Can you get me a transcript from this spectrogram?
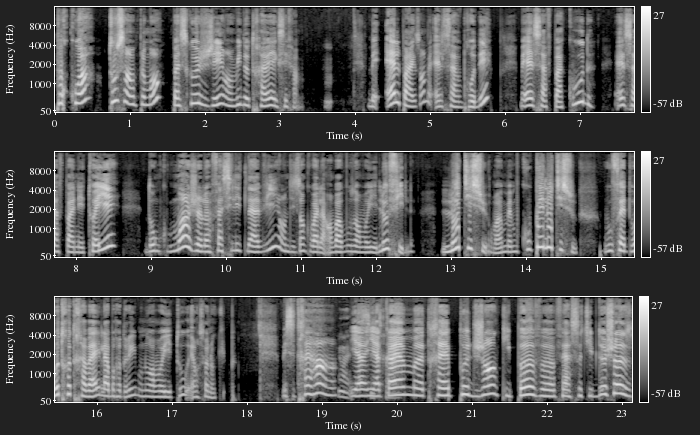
pourquoi? Tout simplement parce que j'ai envie de travailler avec ces femmes. Hmm. Mais elles, par exemple, elles savent broder, mais elles savent pas coudre, elles savent pas nettoyer. Donc moi, je leur facilite la vie en disant que voilà, on va vous envoyer le fil, le tissu, on va même couper le tissu. Vous faites votre travail, la broderie, vous nous envoyez tout et on s'en occupe. Mais c'est très rare. Hein. il y a, il y a quand même euh, très peu de gens qui peuvent euh, faire ce type de choses.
